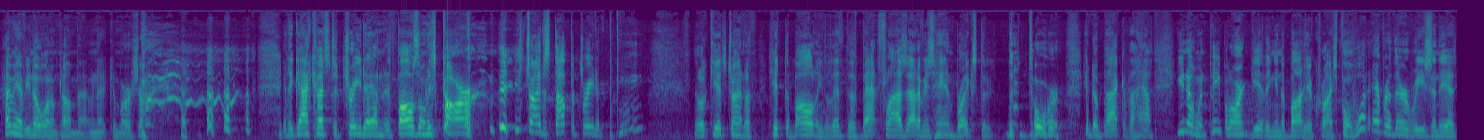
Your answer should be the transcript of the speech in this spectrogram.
how many of you know what I'm talking about in that commercial? and the guy cuts the tree down and it falls on his car. He's trying to stop a tree to little kid's trying to hit the ball and he, let the bat flies out of his hand, breaks the, the door in the back of the house. You know, when people aren't giving in the body of Christ, for whatever their reason is,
